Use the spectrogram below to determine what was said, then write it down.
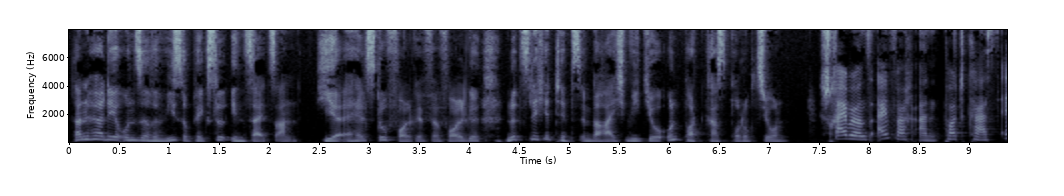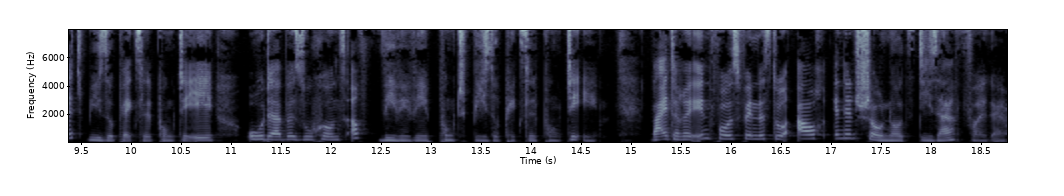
dann hör dir unsere Visopixel Insights an. Hier erhältst du Folge für Folge nützliche Tipps im Bereich Video- und Podcastproduktion. Schreibe uns einfach an podcast.visopixel.de oder besuche uns auf www.visopixel.de. Weitere Infos findest du auch in den Show Notes dieser Folge.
